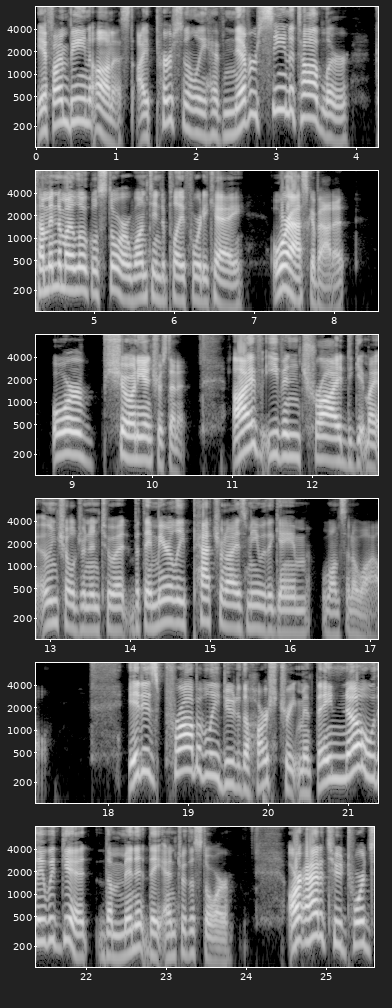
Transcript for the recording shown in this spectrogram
if I'm being honest, I personally have never seen a toddler come into my local store wanting to play 40k or ask about it, or show any interest in it. I've even tried to get my own children into it, but they merely patronize me with a game once in a while. It is probably due to the harsh treatment they know they would get the minute they enter the store. Our attitude towards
